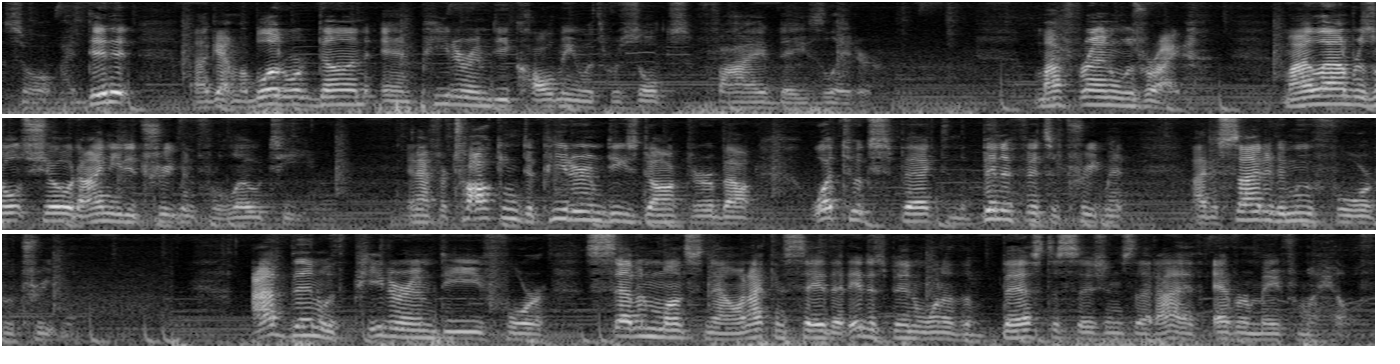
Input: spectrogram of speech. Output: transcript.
So I did it, I got my blood work done, and Peter MD called me with results five days later. My friend was right. My lab results showed I needed treatment for low T. And after talking to Peter MD's doctor about what to expect and the benefits of treatment, I decided to move forward with treatment. I've been with Peter MD for seven months now, and I can say that it has been one of the best decisions that I have ever made for my health.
